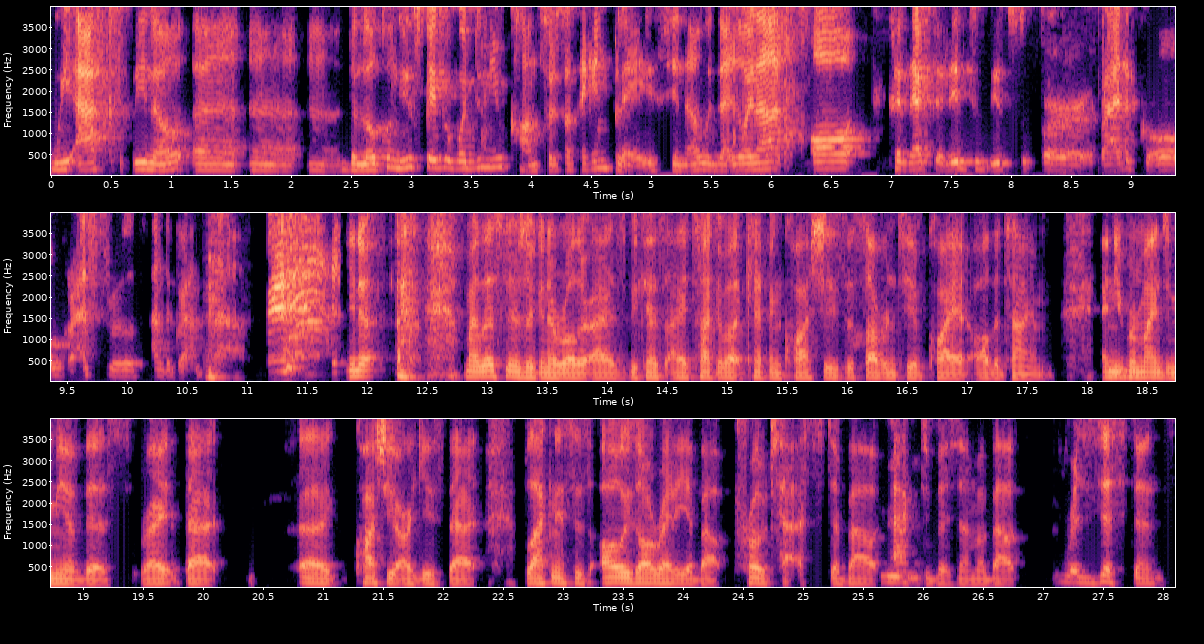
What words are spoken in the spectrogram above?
we ask, you know, uh, uh, uh, the local newspaper where the new concerts are taking place. You know, we're not all connected into this super radical grassroots underground stuff. you know, my listeners are going to roll their eyes because I talk about Kevin Quashie's The Sovereignty of Quiet all the time. And you've mm-hmm. reminded me of this, right? That uh, argues that blackness is always already about protest, about mm. activism, about resistance.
